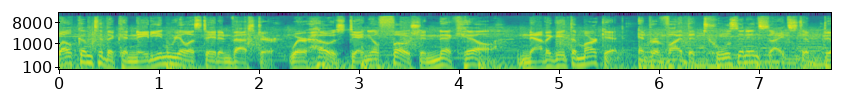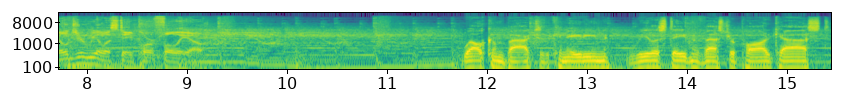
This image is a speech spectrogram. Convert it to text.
Welcome to the Canadian Real Estate Investor, where hosts Daniel Foch and Nick Hill navigate the market and provide the tools and insights to build your real estate portfolio. Welcome back to the Canadian Real Estate Investor Podcast.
